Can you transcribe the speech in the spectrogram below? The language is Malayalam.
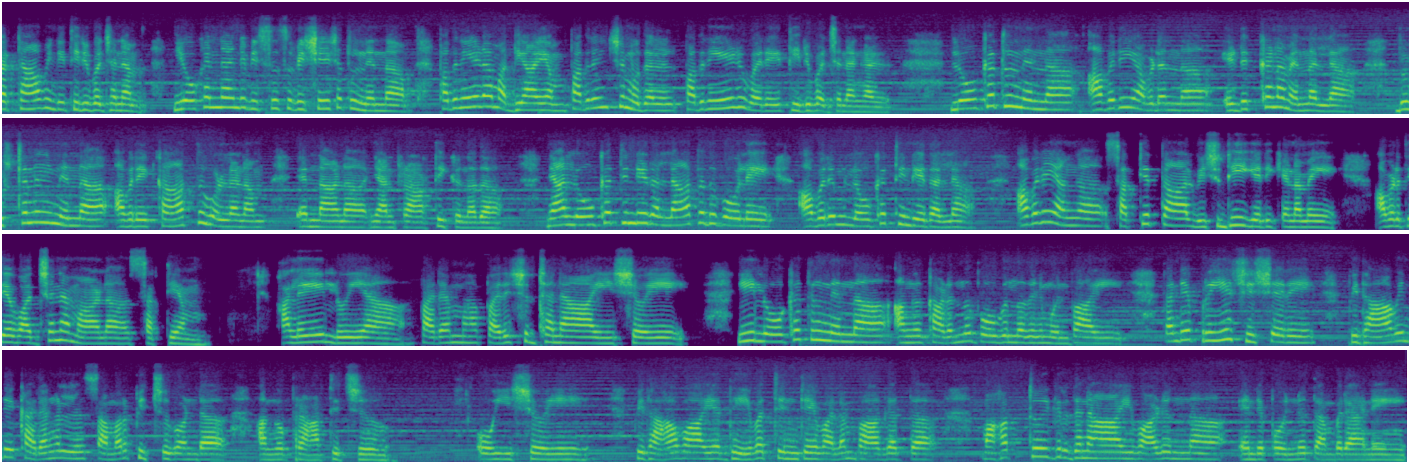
കർത്താവിന്റെ തിരുവചനം. യോഹന്നാന്റെ വിശ്വസ വിശേഷത്തിൽ നിന്ന് പതിനേഴാം അധ്യായം പതിനഞ്ച് മുതൽ പതിനേഴ് വരെ തിരുവചനങ്ങൾ. ലോകത്തിൽ നിന്ന് അവരെ അവിടുന്ന് എടുക്കണമെന്നല്ല ദുഷ്ടനിൽ നിന്ന് അവരെ കാത്തുകൊള്ളണം എന്നാണ് ഞാൻ പ്രാർത്ഥിക്കുന്നത്. ഞാൻ ലോകത്തിന്റെതല്ലാത്തതുപോലെ അവരും ലോകത്തിന്റെതല്ല. അവരെ അങ്ങ് സത്യത്താൽ വിശുദ്ധീകരിക്കണമേ. അവിടുത്തെ വചനമാണ് സത്യം. ഹലേ ലുയ പരമ പരിശുദ്ധനായ ഈശോയെ. ഈ ലോകത്തിൽ നിന്ന് അങ്ങ് കടന്നു പോകുന്നതിന് മുൻപായി തന്റെ പ്രിയ ശിഷ്യരെ പിതാവിന്റെ കരങ്ങളിൽ സമർപ്പിച്ചുകൊണ്ട് അങ്ങ് പ്രാർത്ഥിച്ചു. ഓ ഈശോയെ പിതാവായ ദൈവത്തിന്റെ വലം ഭാഗത്ത് മഹത്വകൃതനായി വാഴുന്ന എന്റെ പൊന്നു തമ്പുരാനെ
